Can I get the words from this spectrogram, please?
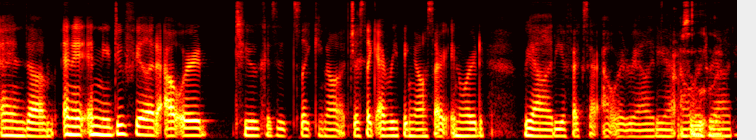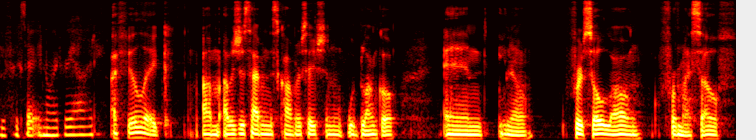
and um and it and you do feel it outward too because it's like you know just like everything else, our inward reality affects our outward reality. Our Absolutely. outward reality affects our inward reality. I feel like um, I was just having this conversation with Blanco, and you know, for so long for myself,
